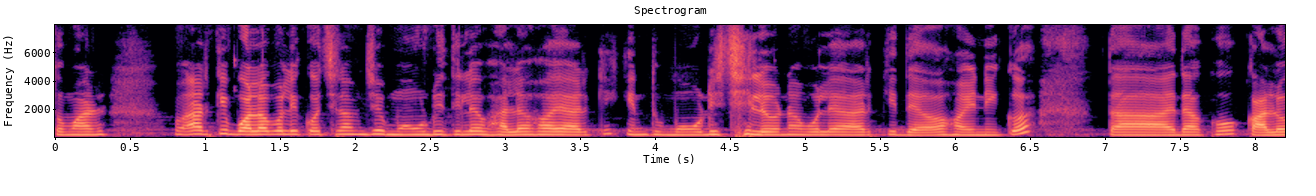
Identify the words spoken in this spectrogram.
তোমার আর কি বলা বলি করছিলাম যে মৌরি দিলে ভালো হয় আর কি, কিন্তু মৌরি ছিল না বলে আর কি দেওয়া হয়নি গো। তা দেখো, কালো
